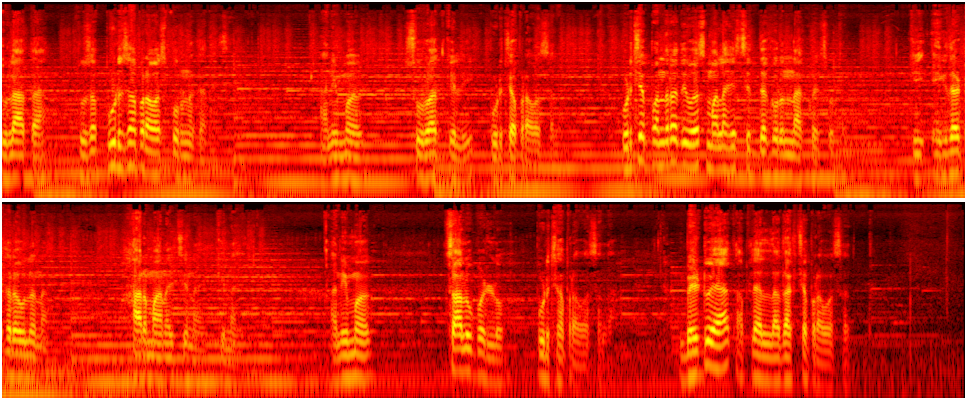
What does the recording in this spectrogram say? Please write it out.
तुला आता तुझा पुढचा प्रवास पूर्ण करायचा आणि मग सुरुवात केली पुढच्या प्रवासाला. पुढचे पंधरा दिवस मला हे सिद्ध करून दाखवायचं होतं की एकदा ठरवलं ना हार मानायची नाही की नाही. आणि मग चालू पडलो पुढच्या प्रवासाला. भेटूयात आपल्या लडाखच्या प्रवासात.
